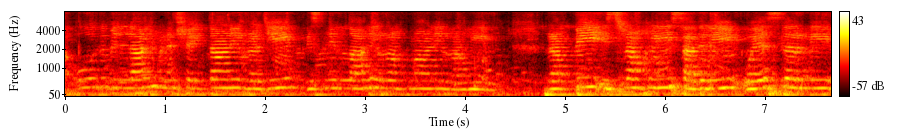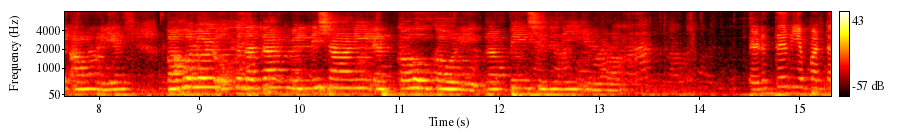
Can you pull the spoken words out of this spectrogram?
அஊது பில்லாஹி மினஷ் ஷைத்தானிர் ரஜீம். பிஸ்மில்லாஹிர் ரஹ்மானிர் ரஹீம். ரப்பி இஸ்ரஹ்லி சத்ரி வயஸ்ஸர்லி அம்ரி. வஹுலுல் உக்ததம் மின் லிசானி யஃப்கஹு கௌலி. ரப்பி ஷித்னி இல்மா. எடுத்தெறியப்பட்ட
